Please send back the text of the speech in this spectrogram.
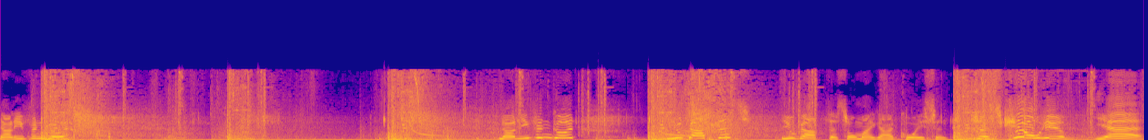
Not even good. Not even good. You got this. You got this. Oh my god, Koison. Just kill him. Yes,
